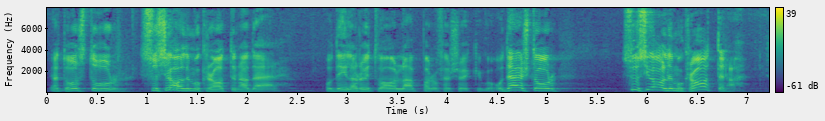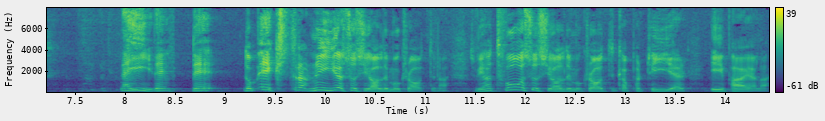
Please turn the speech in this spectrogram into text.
Ja, då står Socialdemokraterna där och delar ut vallappar och försöker gå. Och där står Socialdemokraterna. Nej, det, det, de extra nya Socialdemokraterna. Så vi har två socialdemokratiska partier i Pajala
